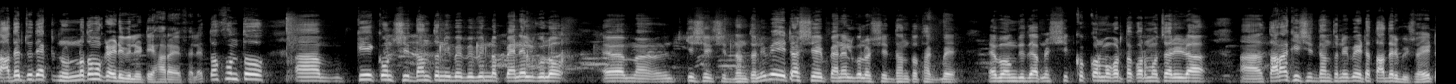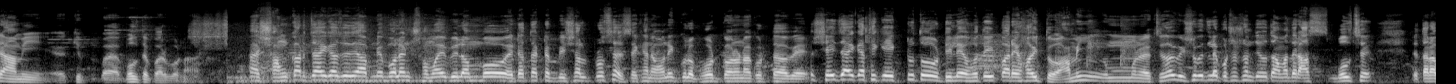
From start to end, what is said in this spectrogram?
তাদের যদি একটা ন্যূনতম ক্রেডিবিলিটি হারায় ফেলে, তখন তো কে কোন সিদ্ধান্ত নিবে বিভিন্ন প্যানেলগুলো কিসের সিদ্ধান্ত নেবে, এটা সেই প্যানেলগুলোর সিদ্ধান্ত থাকবে। এবং যদি আপনার শিক্ষক কর্মকর্তা, কর্মচারীরা তারা কি সিদ্ধান্ত নেবে, এটা তাদের বিষয়, এটা আমি কি বলতে পারব না। শঙ্কার জায়গা যদি আপনি বলেন সময় বিলম্ব, এটা তো একটা বিশাল প্রসেস এখানে অনেকগুলো ভোট গণনা করতে হবে। সেই জায়গা থেকে একটু তো ডিলে হতেই পারে হয়তো, আমি মনে রাখছি। তবে বিশ্ববিদ্যালয় প্রশাসন যেহেতু আমাদের আস, বলছে যে তারা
